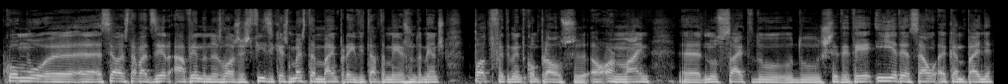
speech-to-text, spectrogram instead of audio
como eh, a Célia estava a dizer, à venda nas lojas físicas, mas também para evitar também ajuntamentos, pode perfeitamente comprá-los eh, online eh, no site do, do CTT e atenção, a campanha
